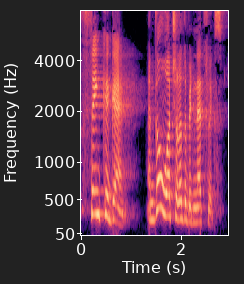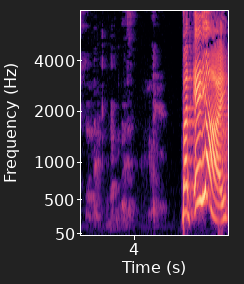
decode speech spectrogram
think again and go watch a little bit Netflix. But AI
